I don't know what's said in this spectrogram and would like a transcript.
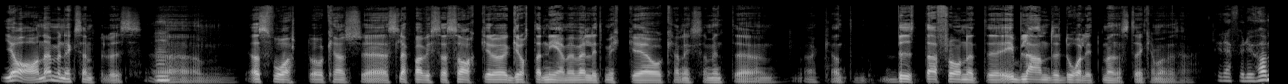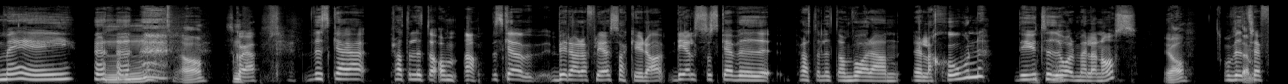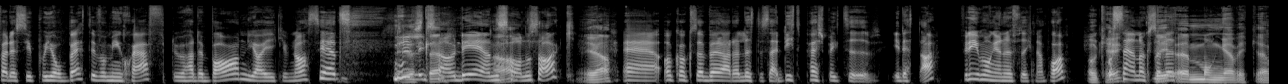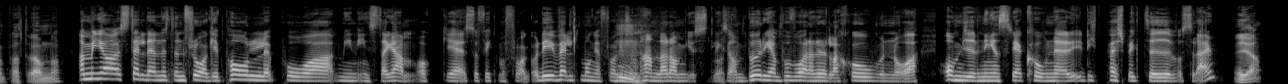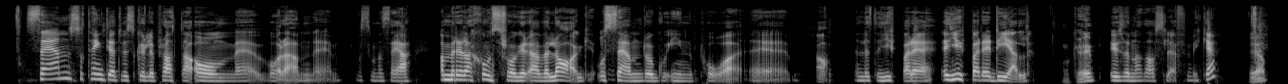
Ja, nej men exempelvis. Mm. Um, jag har svårt att kanske släppa vissa saker och grotta ner mig väldigt mycket och kan liksom inte, jag kan inte byta från ett eh, ibland dåligt mönster kan man väl säga. Det är därför du har mig. Mm, ja. Skoja. Vi ska prata lite om, ja, vi ska beröra flera saker idag. Dels så ska vi prata lite om våran relation. Det är ju tio mm. år mellan oss. Ja. Och vi träffades ju på jobbet, du var min chef, du hade barn, jag gick gymnasiet. Det är, liksom, det är en ja. sån sak. Ja. Eh, och också beröra lite så här, ditt perspektiv i detta. För det är många nyfikna på. Okay. Och sen också det är många, vilka pratar vi om då? Ja, men jag ställde en liten frågepoll på min Instagram och eh, så fick man frågor. Och det är väldigt många frågor mm. som handlar om just liksom, okay. början på vår relation och omgivningens reaktioner i ditt perspektiv och sådär. Ja. Sen så tänkte jag att vi skulle prata om eh, våran, eh, vad ska man säga, om relationsfrågor överlag och sen då gå in på eh, ja, en lite djupare, en djupare del. Okay. Utan att avslöja för mycket. Ja.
